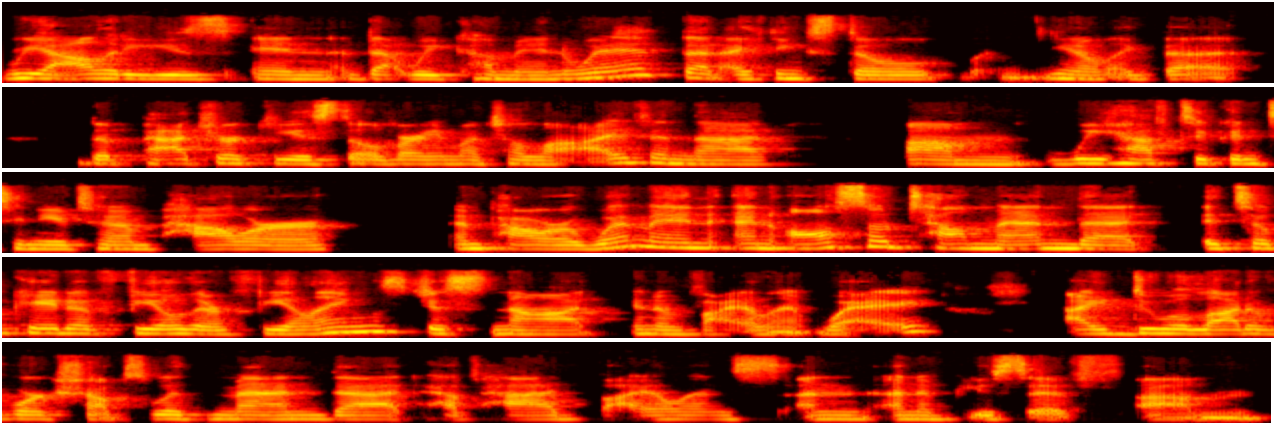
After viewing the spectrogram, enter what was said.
realities in that we come in with that I think still, you know, like the the patriarchy is still very much alive, and that um, we have to continue to empower empower women and also tell men that it's okay to feel their feelings, just not in a violent way. I do a lot of workshops with men that have had violence and, and abusive um,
